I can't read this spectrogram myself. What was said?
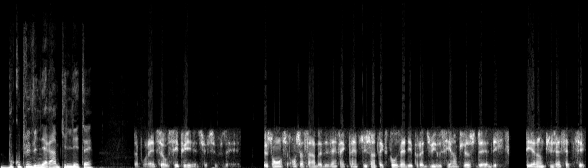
beaucoup plus vulnérables qu'ils l'étaient. Ça pourrait être ça aussi. Puis, plus on, se sert de désinfectants, plus ils sont exposés à des produits aussi, en plus de, les rendre plus aseptiques.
